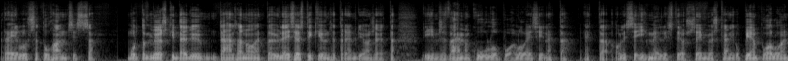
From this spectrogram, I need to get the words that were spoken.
reiluissa tuhansissa. Mutta myöskin täytyy tähän sanoa, että yleisestikin se trendi on se, että ihmiset vähemmän kuuluu puolueisiin, että, että olisi se ihmeellistä, jos ei myöskään niin pienpuolueen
